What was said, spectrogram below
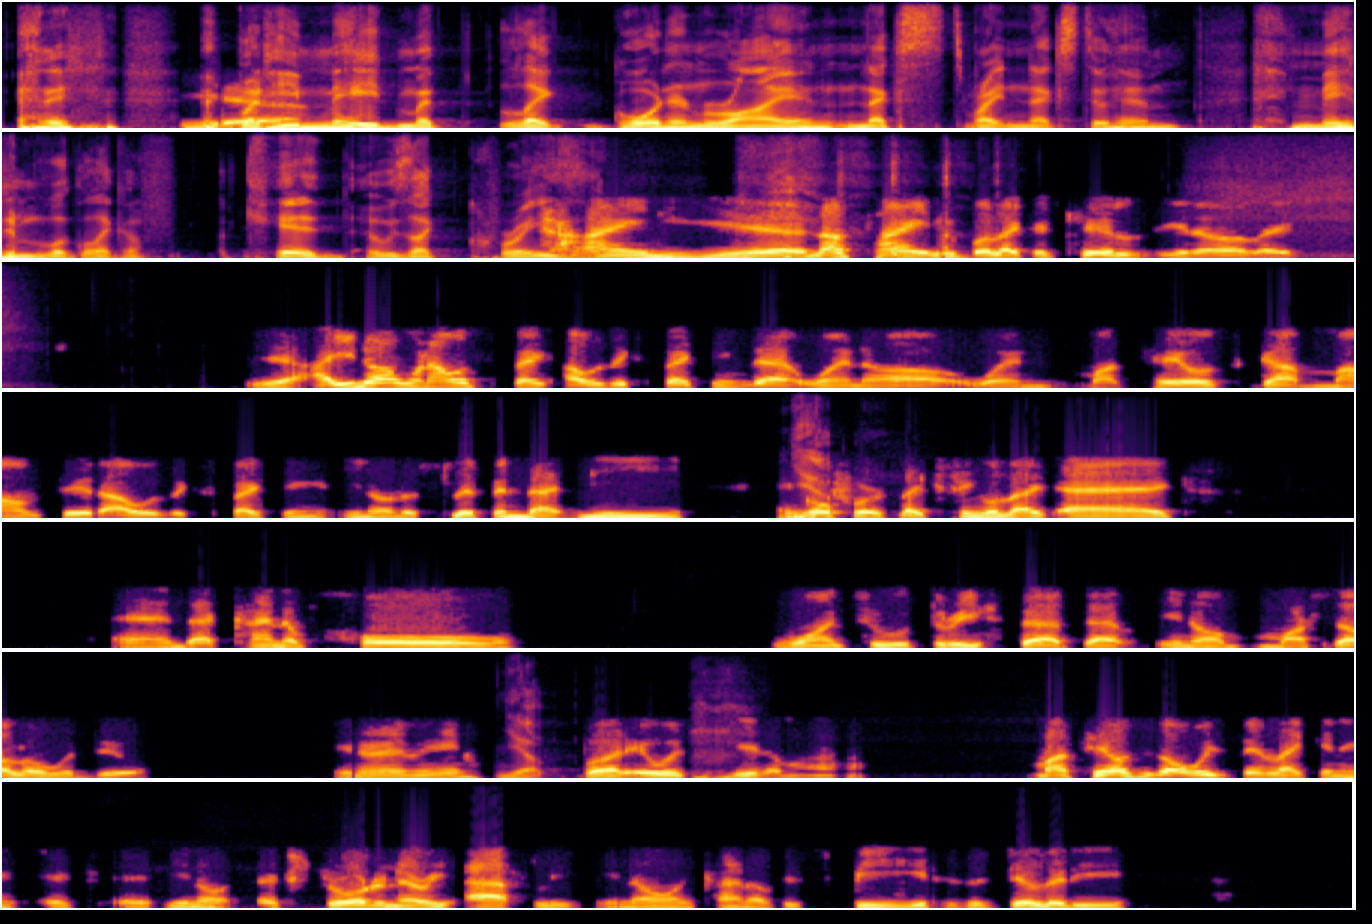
And it, yeah. But he made like Gordon Ryan next, right next to him, made him look like a kid. It was like crazy. tiny, yeah, not tiny, but like a kid, you know, like yeah. I, you know, when I was expect, I was expecting that when uh when Matheus got mounted, I was expecting you know to slip in that knee and Yeah. go for like single leg X and that kind of whole one, two, three step that you know Marcelo would do. You know what I mean? Yep. but it was you know Matheus has always been like an you know extraordinary athlete, you know, and kind of his speed, his agility,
